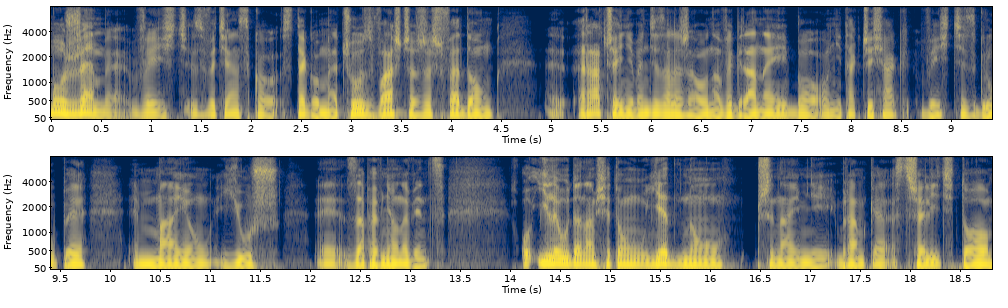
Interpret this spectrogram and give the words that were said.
możemy wyjść zwycięsko z tego meczu, zwłaszcza, że Szwedom e, raczej nie będzie zależało na wygranej, bo oni tak czy siak wyjście z grupy mają już e, zapewnione, więc o ile uda nam się tą jedną przynajmniej bramkę strzelić, to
